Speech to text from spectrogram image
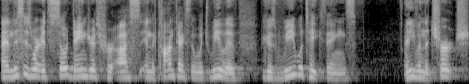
And this is where it's so dangerous for us in the context in which we live because we will take things, and even the church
